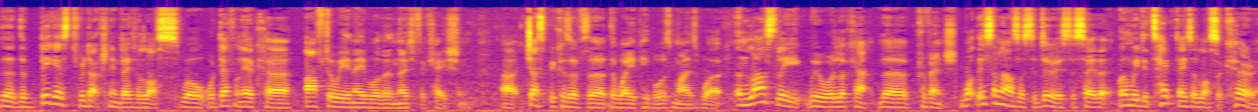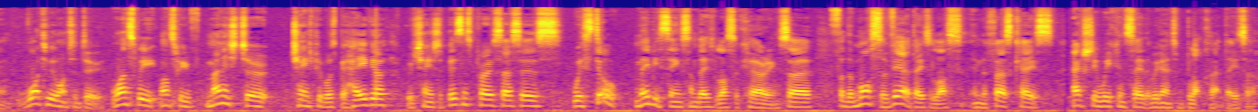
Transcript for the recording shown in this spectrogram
the, the biggest reduction in data loss will, will definitely occur after we enable the notification, uh, just because of the, the way people's minds work. And lastly, we will look at the prevention. What this allows us to do is to say that when we detect data loss occurring, what do we want to do? Once, we, once we've managed to change people's behavior, we've changed the business processes, we're still maybe seeing some data loss occurring. So for the more severe data loss in the first case, actually we can say that we're going to block that data.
